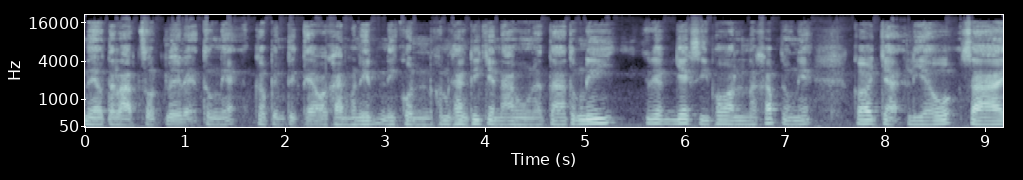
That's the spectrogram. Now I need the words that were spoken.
แนวตลาดสดเลยแหละ ตรงเนี้ยก็เป็นตึกแถวอาคารพาณิชย์นี่คนค่อนข้างที่จะหนาหูหนาตา ตรงนี้เรียกแยกสีพรนะครับ ตรงเนี้ยก็จะเลี้ยวซ้าย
